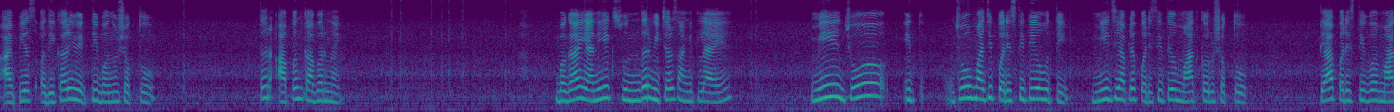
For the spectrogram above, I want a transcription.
आय पी एस अधिकारी व्यक्ती बनू शकतो तर आपण का बरं नाही? बघा यांनी एक सुंदर विचार सांगितला आहे. मी जो इत जो माझी परिस्थिती होती मी जी आपल्या परिस्थितीवर मात करू शकतो त्या परिस्थितीवर मात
